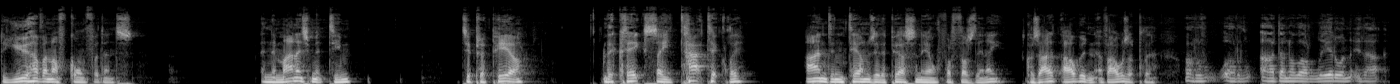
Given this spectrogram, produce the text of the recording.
Do you have enough confidence in the management team to prepare the correct side tactically and in terms of the personnel for Thursday night? Because I, I wouldn't if I was a player. Or, or add another layer onto that.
